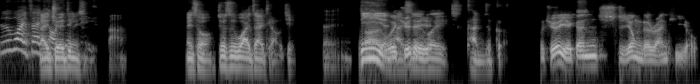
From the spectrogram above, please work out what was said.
就是外在来决定吧。没错，就是外在条件。对，第一眼还是会看这个。我觉得也跟使用的软体有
